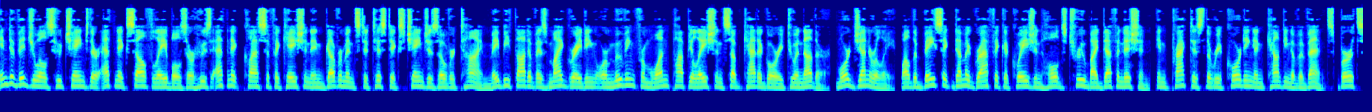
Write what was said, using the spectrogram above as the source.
Individuals who change their ethnic self-labels or whose ethnic classification in government statistics changes over time may be thought of as migrating or moving from one population subcategory to another. More generally, while the basic demographic equation holds true by definition, in practice the recording and counting of events births,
